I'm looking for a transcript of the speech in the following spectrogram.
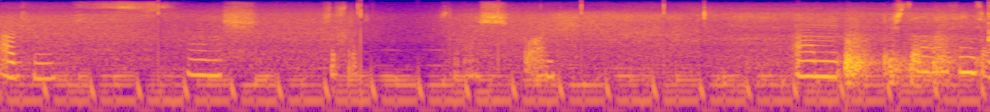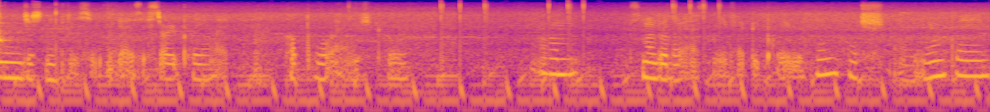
I'll do slash, slash, slash Um, there's still a lot of things I just need to do with you guys. I started playing like a couple hours ago. Um, so my brother asked me if I could play with him, which I am playing.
